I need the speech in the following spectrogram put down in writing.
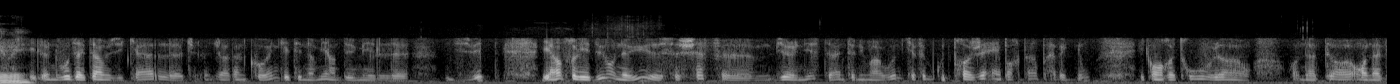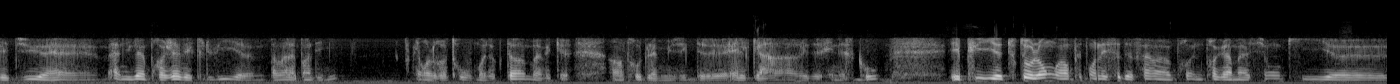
oui. et le nouveau directeur musical, euh, Jo- Jonathan Cohen, qui a été nommé en 2018. Et entre les deux, on a eu ce chef euh, violoniste, Anthony Marwood, qui a fait beaucoup de projets importants avec nous et qu'on retrouve là. On, on a- on avait dû annuler un projet avec lui pendant la pandémie. Et on le retrouve au mois d'octobre avec, entre autres, la musique de Elgar et de Enesco. Et puis, euh, tout au long, en fait, on essaie de faire un une programmation qui euh,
